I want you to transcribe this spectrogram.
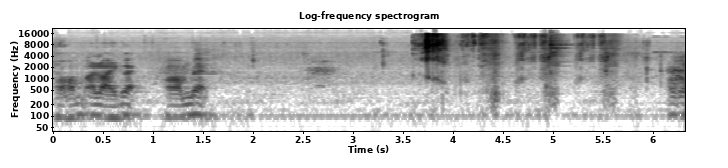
หอมอร่อยด้วย หอมด้วย โอเค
